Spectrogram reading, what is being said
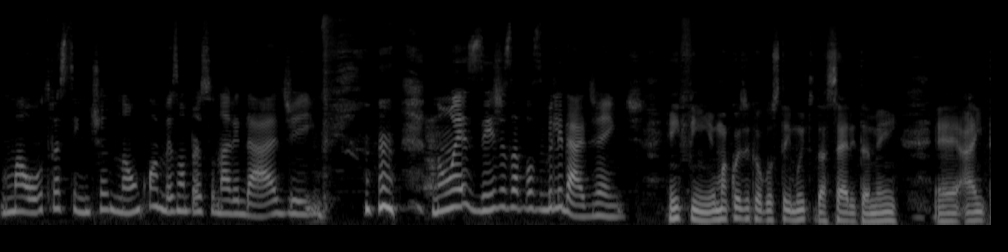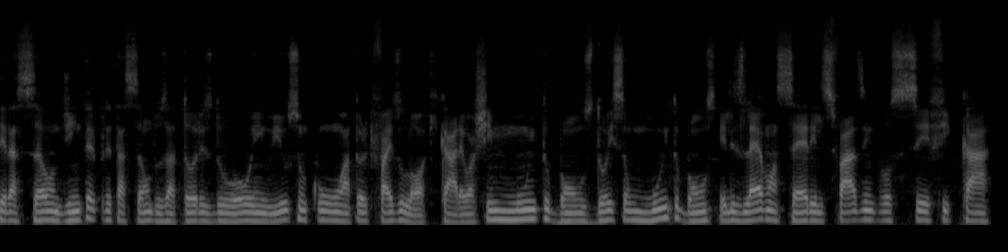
uma outra Cynthia, não com a mesma personalidade. não existe essa possibilidade, gente. Enfim, uma coisa que eu gostei muito da série também é a interação de interpretação dos atores do Owen Wilson com o ator que faz o Loki. Cara, eu achei muito bom. Os dois são muito bons. Eles levam a série, eles fazem você ficar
